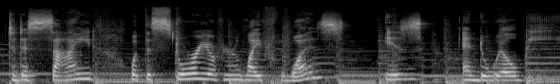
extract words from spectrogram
to decide what the story of your life was, is, and will be.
